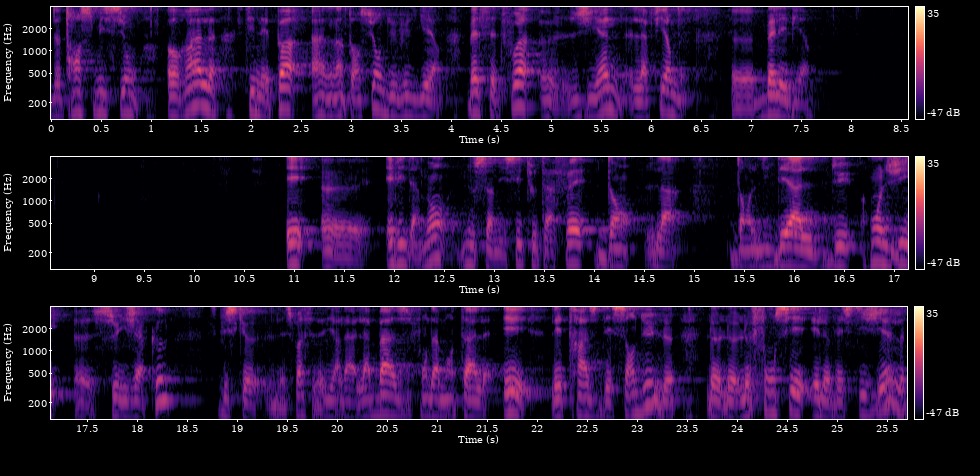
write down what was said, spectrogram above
de, transmission orale qui n'est pas à l'intention du vulgaire. Mais cette fois, JN l'affirme bel et bien. Et euh, évidemment, nous sommes ici tout à fait dans, l'idéal du Honji euh, Suijaku, puisque, n'est-ce pas, c'est-à-dire la, base fondamentale et les traces descendues, le, foncier et le vestigiel.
